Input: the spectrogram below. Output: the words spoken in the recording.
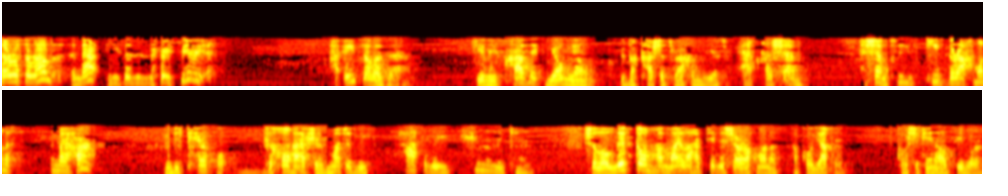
tsaros around us, and that he says is very serious. Ki chazik yom yom b'bakashat racham v'yesr. Ask Hashem, Hashem, please keep the rachmanis in my heart and be careful. Kechol ha'efshar, as much as we possibly humanly can. Shelo livkom ha'mayla hativish ha'rachmanas ha'kol yachid. Kol sheken al tzibor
